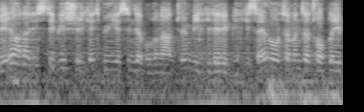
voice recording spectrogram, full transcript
Veri analisti bir şirket bünyesinde bulunan tüm bilgileri bilgisayar ortamında toplayıp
